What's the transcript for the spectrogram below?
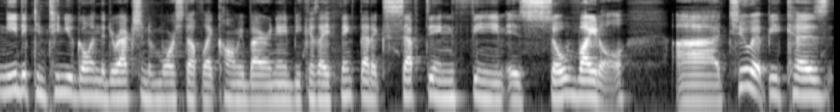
need to continue going the direction of more stuff like Call Me by Your Name because I think that accepting theme is so vital uh, to it because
